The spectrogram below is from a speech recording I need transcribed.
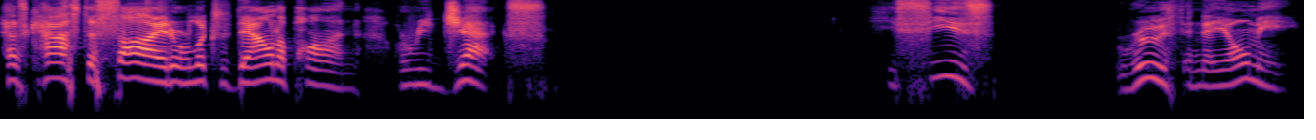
has cast aside or looks down upon or rejects. He sees Ruth and Naomi.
